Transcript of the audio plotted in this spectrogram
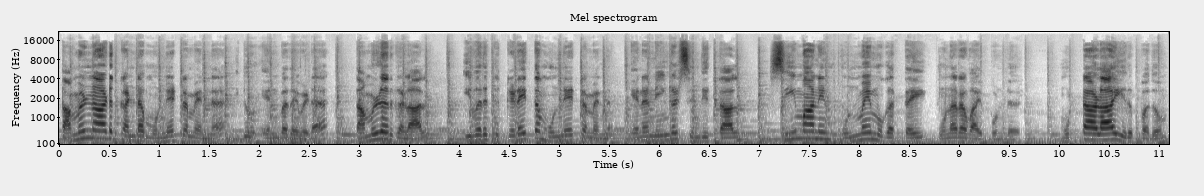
தமிழ்நாடு கண்ட முன்னேற்றம் என்ன? இது என்பதை விட தமிழர்களால் இவருக்கு கிடைத்த முன்னேற்றம் என்ன என நீங்கள் சிந்தித்தால் சீமானின் உண்மை முகத்தை உணர வாய்ப்புண்டு. முட்டாளாய் இருப்பதும்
